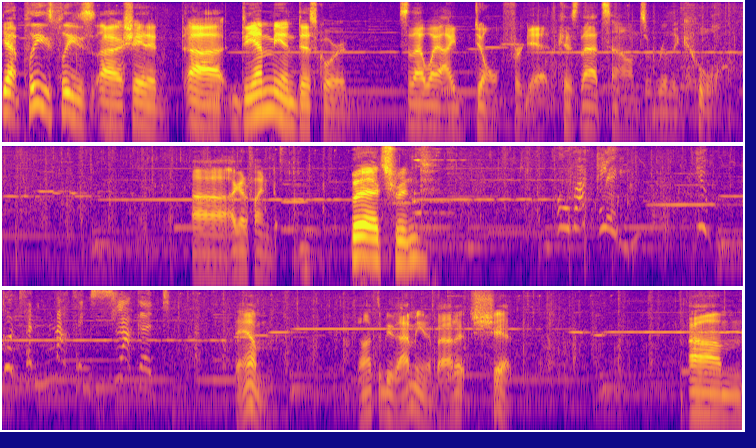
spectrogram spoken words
Yeah, please, please, uh, shaded. Uh, DM me in Discord, so that way I don't forget, because that sounds really cool. Uh, I gotta find Bertrand. All that clean? You good for nothing sluggard. Damn. Don't have to be that mean about it. Shit. Um.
